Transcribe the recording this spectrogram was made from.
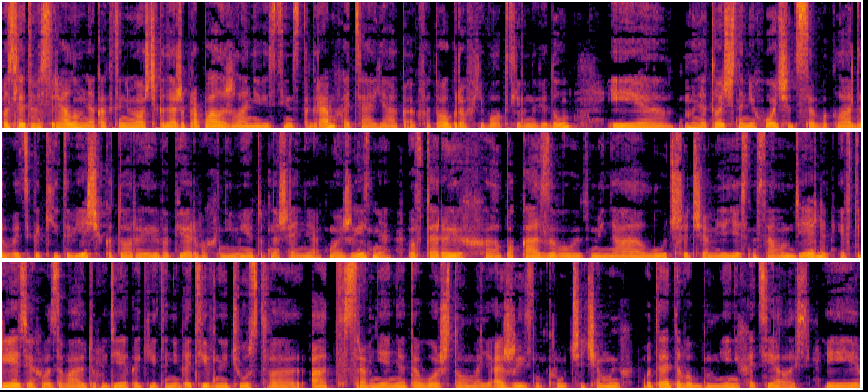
После этого сериала у меня как-то немножечко даже пропало желание вести Инстаграм, хотя я как фотограф его активно веду. И мне точно не хочется выкладывать какие-то вещи, которые, во-первых, не имеют отношения к моей жизни, во-вторых, показывают меня лучше, чем я есть на самом деле, и в-третьих, вызывают у людей какие-то негативные чувства от сравнения того, что моя жизнь круче, чем их. Вот этого бы мне не хотелось. И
